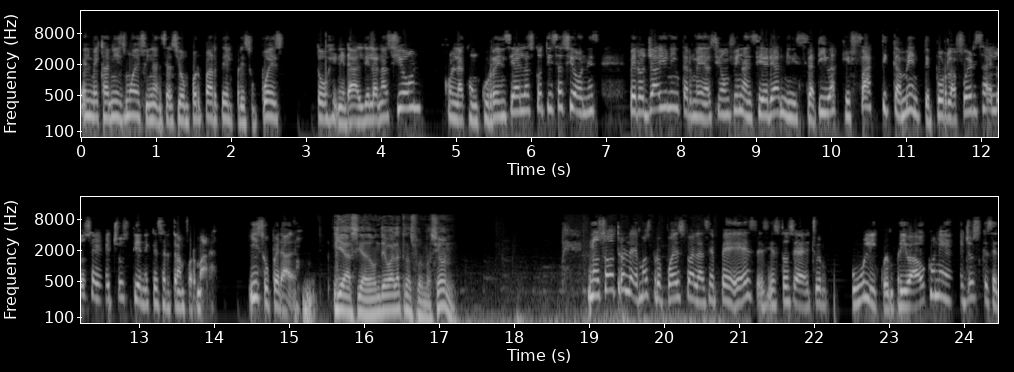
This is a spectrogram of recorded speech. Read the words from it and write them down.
el mecanismo de financiación por parte del presupuesto general de la nación, con la concurrencia de las cotizaciones pero ya hay una intermediación financiera y administrativa que fácticamente, por la fuerza de los hechos, tiene que ser transformada y superada. ¿Y hacia dónde va la transformación? Nosotros le hemos propuesto a las EPS, y esto se ha hecho en público, en privado con ellos, que se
